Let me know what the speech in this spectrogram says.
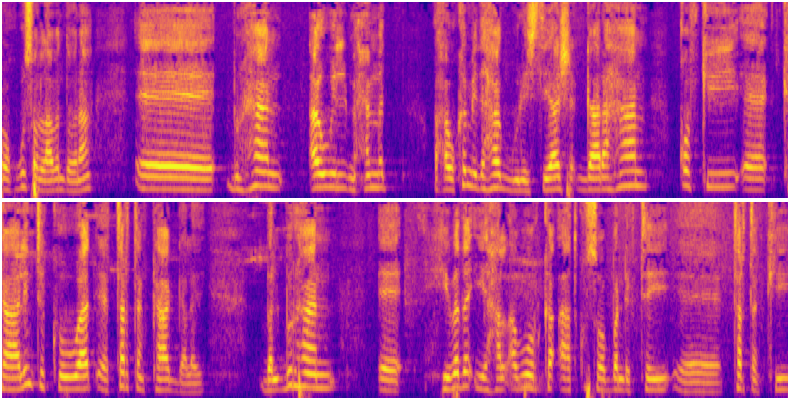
waa kugu soo laaban doonaa. Burhaan cawil maxamed waxa uu ka mid ahaa guulaystayaasha gaar ahaan qofkii kaalinta koowaad ee tartankaa galay. Bal burhaan hibada iyo hal abuurka aad ku soo bandhigtay tartankii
